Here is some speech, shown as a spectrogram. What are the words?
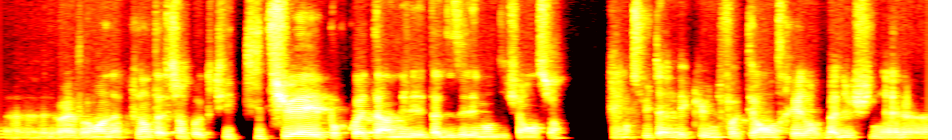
euh, vraiment la présentation pour qui, qui tu es et pourquoi tu as, des éléments différenciants. Ensuite, avec une fois que tu es rentré dans le bas du funnel, euh,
